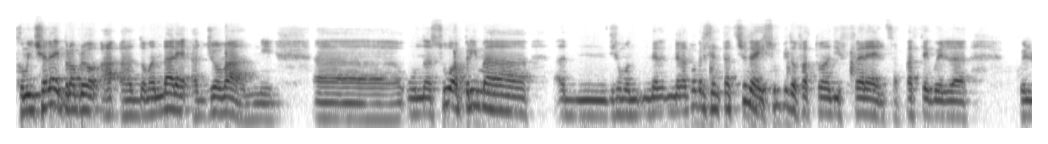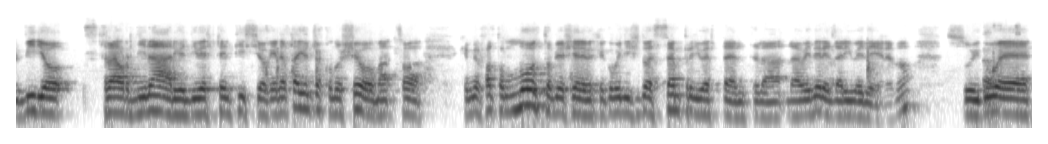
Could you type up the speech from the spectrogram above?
comincerei proprio a, a, domandare a Giovanni uh, una sua prima, uh, diciamo, nel, nella tua presentazione hai subito fatto una differenza, a parte quel, quel video straordinario e divertentissimo che in realtà io già conoscevo, ma insomma che mi ha fatto molto piacere perché come dici tu è sempre divertente da, da vedere e da rivedere, no? Sui due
